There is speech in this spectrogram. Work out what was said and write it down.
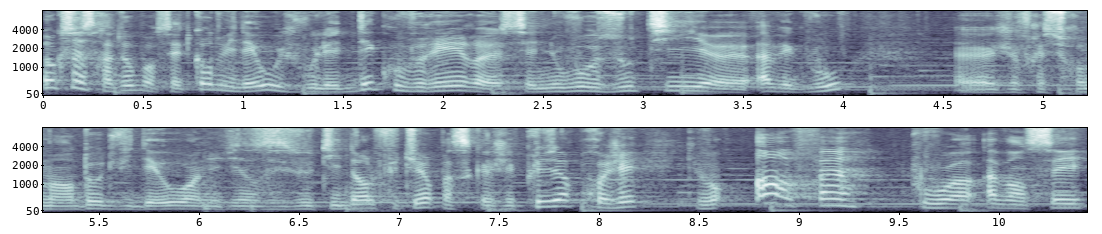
Donc ce sera tout pour cette courte vidéo où je voulais découvrir euh, ces nouveaux outils euh, avec vous. Je ferai sûrement d'autres vidéos en utilisant ces outils dans le futur parce que j'ai plusieurs projets qui vont enfin pouvoir avancer.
